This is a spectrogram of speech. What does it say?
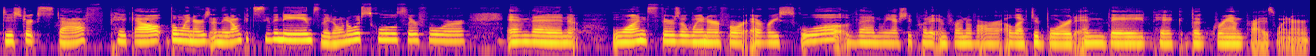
district staff pick out the winners, and they don't get to see the names, and they don't know what schools they're for, and then once there's a winner for every school, then we actually put it in front of our elected board and they pick the grand prize winner.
